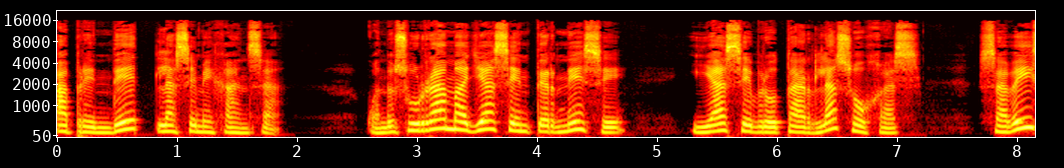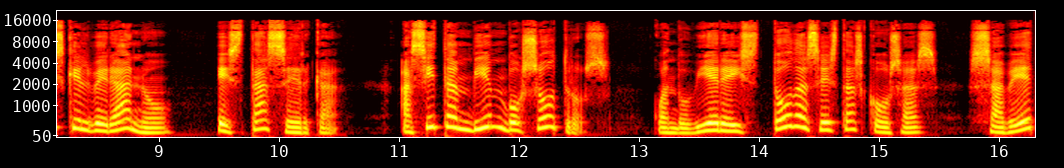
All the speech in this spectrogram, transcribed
aprended la semejanza. Cuando su rama ya se enternece y hace brotar las hojas, sabéis que el verano está cerca. Así también vosotros, cuando viereis todas estas cosas, sabed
